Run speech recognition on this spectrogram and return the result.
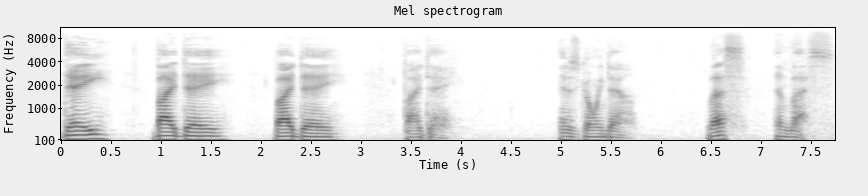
day by day by day by day. It is going down less and less.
